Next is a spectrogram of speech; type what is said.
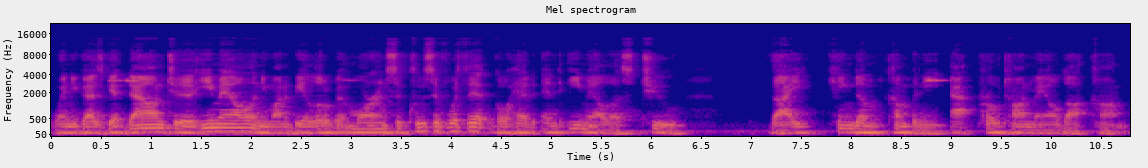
when you guys get down to email and you want to be a little bit more inclusive with it, go ahead and email us to thy kingdom company at protonmail.com.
